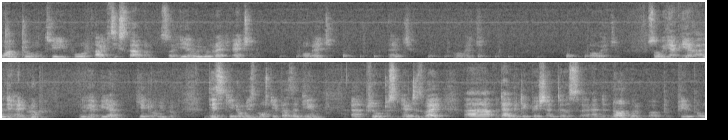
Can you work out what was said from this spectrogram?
1, 2, 3, 4, 5, 6 carbon. So here we will write H, OH, H, OH, OH, so we have here aldehyde group, we have here ketone group. This ketone is mostly present in uh, fruits. That is why uh, diabetic patients and normal people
